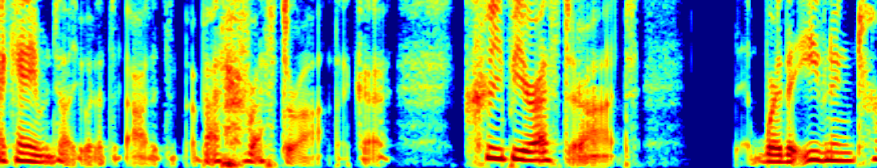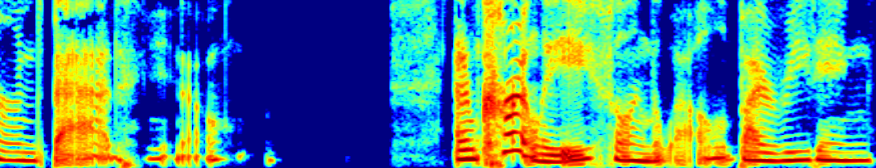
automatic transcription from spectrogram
I can't even tell you what it's about. It's about a restaurant, like a creepy restaurant where the evening turns bad, you know. And I'm currently filling the well by reading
